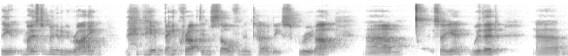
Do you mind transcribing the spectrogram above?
they, most of them are going to be writing that they're bankrupt, insolvent, and totally screwed up. Um, so yeah, with it, um,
